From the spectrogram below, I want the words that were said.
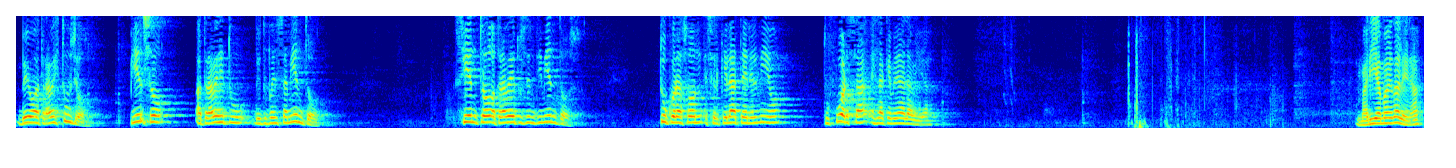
veo a través tuyo, pienso a través de tu, de tu pensamiento, siento a través de tus sentimientos. Tu corazón es el que late en el mío, tu fuerza es la que me da la vida. María Magdalena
